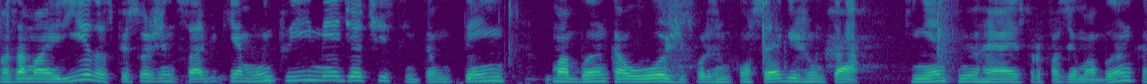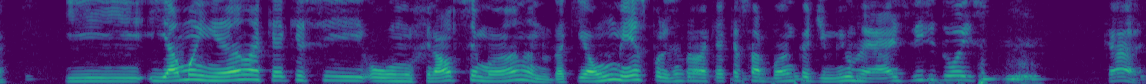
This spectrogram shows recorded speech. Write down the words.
mas a maioria das pessoas a gente sabe que é muito imediatista. Então, tem uma banca hoje, por exemplo, consegue juntar 500 mil reais para fazer uma banca e, e amanhã ela quer que esse, ou no final de semana, daqui a um mês, por exemplo, ela quer que essa banca de mil reais vire dois. Cara,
